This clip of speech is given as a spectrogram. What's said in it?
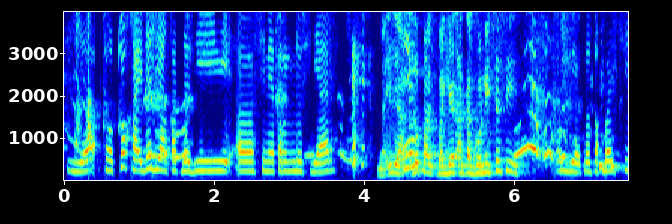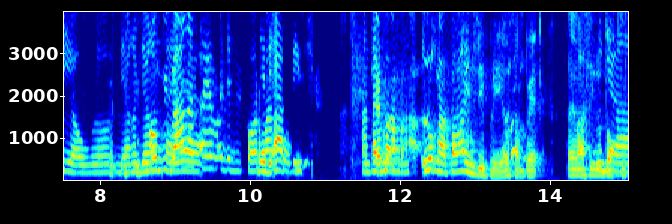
Iya, cocok kayaknya diangkat jadi eh, sinetron Indosiar. Nah iya, Iya. lu bag- bagian antagonisnya sih. Oh iya, cocok banget sih ya Allah. Jangan-jangan hobi saya banget saya mau jadi korban jadi artis. Antagonis. Emang apa, lu ngapain sih, Bril, sampai relasi lu Iya. toksik,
